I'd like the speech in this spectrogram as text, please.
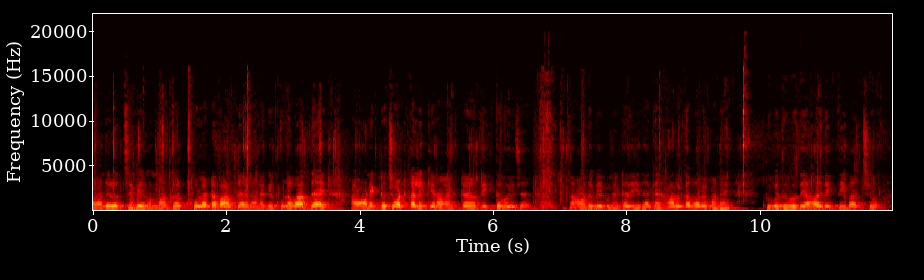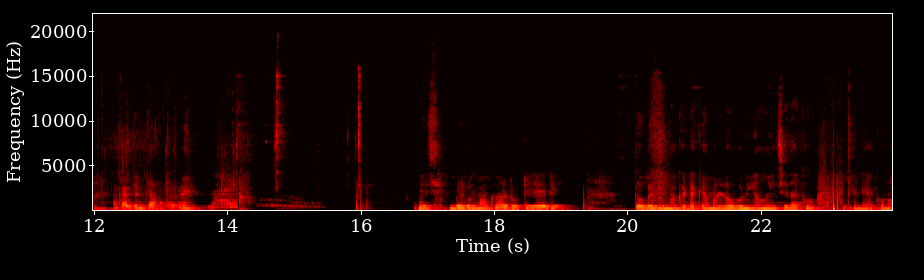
আমাদের হচ্ছে বেগুন মাখার খোলাটা বাদ দেয় না। অনেকে খোলা বাদ দেয় আর অনেকটা চটকালে কেরাম একটা দেখতে হয়ে যায়। তা আমাদের বেগুন এটা দিয়েই থাকে। হালকাভাবে মানে থুবে থুবে দেওয়া হয়, দেখতেই পাচ্ছ। এক একজন কেমন হবে। এই বেগুন মাখা, রুটি রেডি তো বেগুন মাখাটা কেমন লোভনীয় হয়েছে দেখো। এখানে এখনও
